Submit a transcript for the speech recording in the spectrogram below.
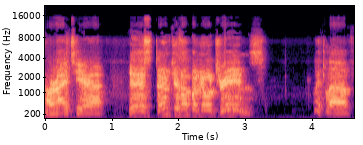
All right, Tierra. Yes, don't give up on your dreams. With love.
